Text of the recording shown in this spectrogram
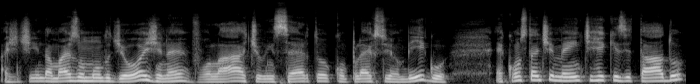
A gente, ainda mais no mundo de hoje, né, volátil, incerto, complexo e ambíguo, é constantemente requisitado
